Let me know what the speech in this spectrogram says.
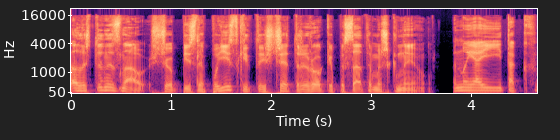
Але ж ти не знав, що після поїздки ти ще три роки писатимеш книгу. Ну я її так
